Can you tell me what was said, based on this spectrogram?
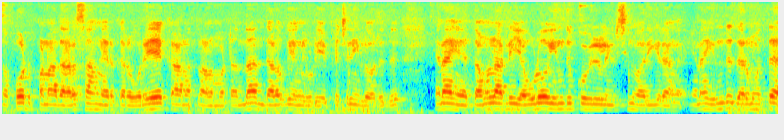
சப்போர்ட் பண்ணாத அரசாங்கம் இருக்கிற ஒரே காரணத்தினால மட்டும்தான் இந்த அளவுக்கு எங்களுடைய பிரச்சனைகள் வருது. ஏன்னா தமிழ்நாட்டில் எவ்வளோ இந்து கோவில்கள் இருந்துச்சுன்னு வருகிறாங்க. ஏன்னா இந்து தர்மத்தை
